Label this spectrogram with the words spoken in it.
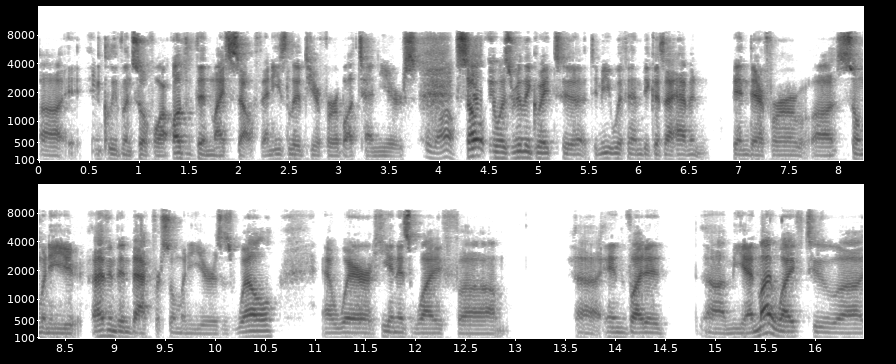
uh, in Cleveland so far, other than myself, and he's lived here for about ten years. Oh, wow. So it was really great to to meet with him because I haven't been there for uh, so many. years. I haven't been back for so many years as well, and where he and his wife um, uh, invited uh, me and my wife to uh,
